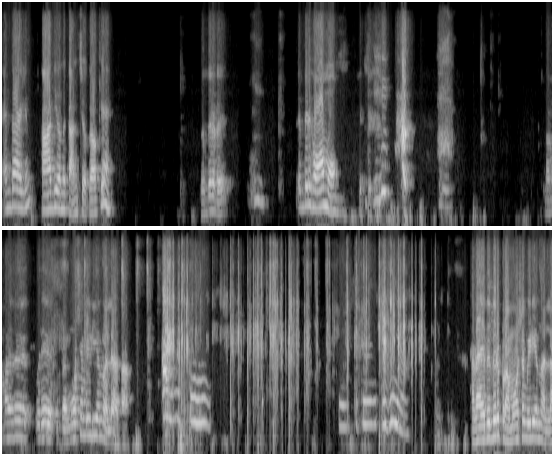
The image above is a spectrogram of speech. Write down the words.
എന്തായാലും ആദ്യം ഒന്ന് കാണിച്ചു നോക്കാം ഓക്കെ എന്തൊരു ഹോമോ? നമ്മളിത് ഒരു പ്രമോഷൻ വീഡിയോ ഒന്നും അല്ല കേട്ടാ. അതായത് ഇതൊരു പ്രൊമോഷൻ വീഡിയോ ഒന്നും അല്ല.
